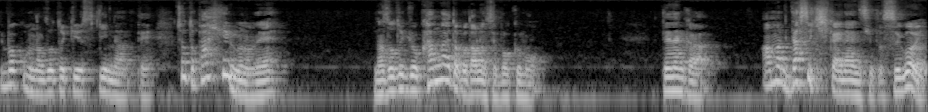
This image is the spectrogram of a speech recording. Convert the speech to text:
で僕も謎解き好きになって、ちょっと Perfume のね、謎解きを考えたことあるんですよ、僕も。で、なんか、あんまり出す機会ないんですけど、すごい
